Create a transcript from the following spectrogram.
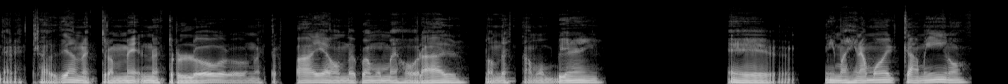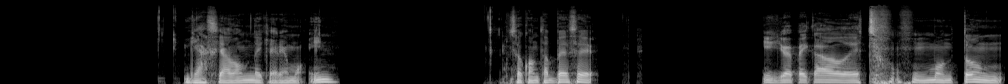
de nuestra vida, nuestros nuestro logros, nuestras fallas, dónde podemos mejorar, dónde estamos bien. Eh, imaginamos el camino y hacia dónde queremos ir. O sea, cuántas veces, y yo he pecado de esto un montón,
